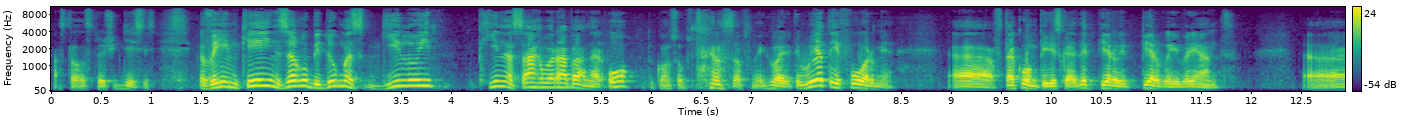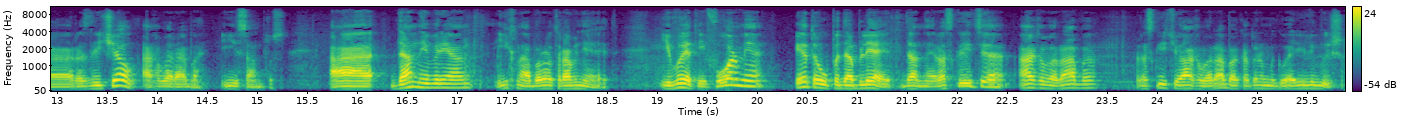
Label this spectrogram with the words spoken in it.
осталось точек 10. Вим кейн заруби дугмас гилуй пхина сахва рабанар. О, так он, собственно, собственно говорит. И в этой форме в таком пересказе, первый, первый вариант э, различал Ахвараба и Сантус, а данный вариант их наоборот равняет. И в этой форме это уподобляет данное раскрытие Ахвараба, раскрытию Ахвараба, о котором мы говорили выше.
